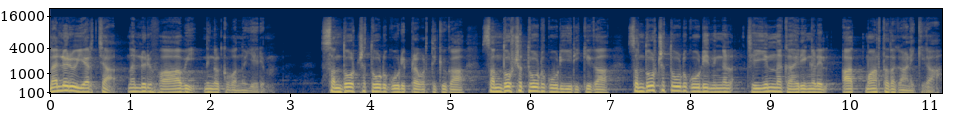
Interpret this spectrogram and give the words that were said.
നല്ലൊരു ഉയർച്ച നല്ലൊരു ഭാവി നിങ്ങൾക്ക് വന്നു ചേരും. സന്തോഷത്തോടു കൂടി പ്രവർത്തിക്കുക സന്തോഷത്തോടു കൂടി ഇരിക്കുക സന്തോഷത്തോടു കൂടി നിങ്ങൾ ചെയ്യുന്ന കാര്യങ്ങളിൽ ആത്മാർത്ഥത കാണിക്കുക.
